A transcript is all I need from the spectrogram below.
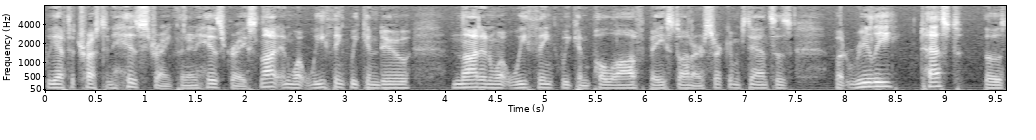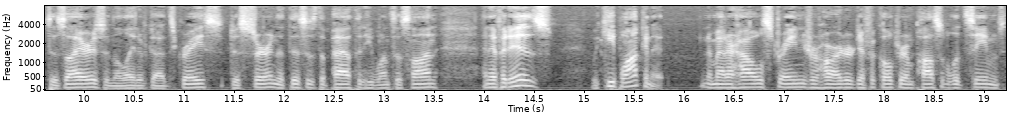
We have to trust in His strength and in His grace, not in what we think we can do, not in what we think we can pull off based on our circumstances, but really test those desires in the light of God's grace, discern that this is the path that He wants us on, and if it is, we keep walking it, no matter how strange or hard or difficult or impossible it seems,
